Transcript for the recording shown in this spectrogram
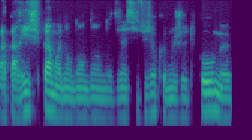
à Paris, je sais pas moi, dans, des institutions comme le Jeu de Paume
